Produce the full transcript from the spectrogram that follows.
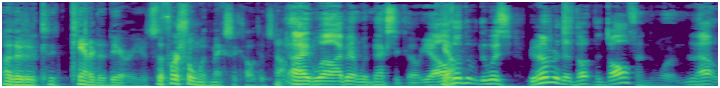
Other than Canada dairy, it's the first one with Mexico that's not. I, well, I meant with Mexico, yeah. Although there was, remember the the dolphin one that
